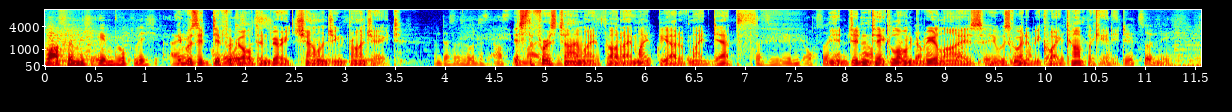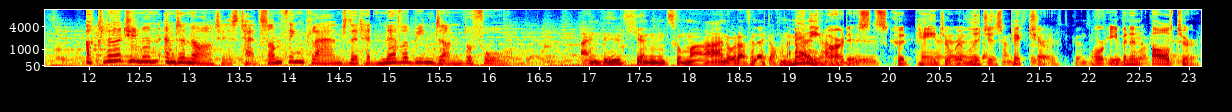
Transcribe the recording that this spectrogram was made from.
It was a difficult and very challenging project. It's the first time I thought I might be out of my depth. It didn't take long to realize it was going to be quite complicated. A clergyman and an artist had something planned that had never been done before. Many artists could paint a religious picture or even an altar.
